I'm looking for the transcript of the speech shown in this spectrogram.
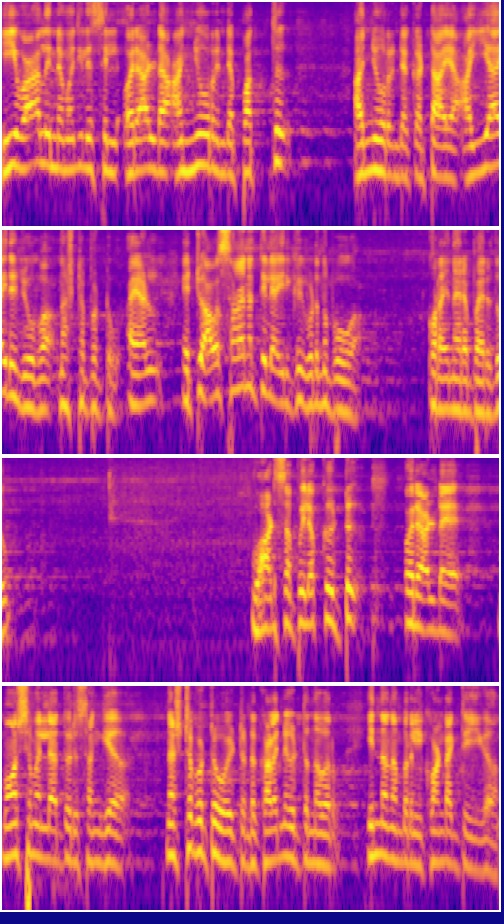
ഈ വാളിന്റെ മജിലിസിൽ ഒരാളുടെ അഞ്ഞൂറിന്റെ പത്ത് അഞ്ഞൂറിന്റെ കെട്ടായ അയ്യായിരം രൂപ നഷ്ടപ്പെട്ടു. അയാൾ ഏറ്റവും അവസാനത്തിലായിരിക്കും ഇവിടുന്ന് പോവുക. കുറേ നേരം പരുതും. വാട്സപ്പിലൊക്കെ ഇട്ട് ഒരാളുടെ മോശമല്ലാത്തൊരു സംഖ്യ നഷ്ടപ്പെട്ടു പോയിട്ടുണ്ട്. കളഞ്ഞു കിട്ടുന്നവർ ഇന്ന നമ്പറിൽ കോണ്ടാക്ട് ചെയ്യുക.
